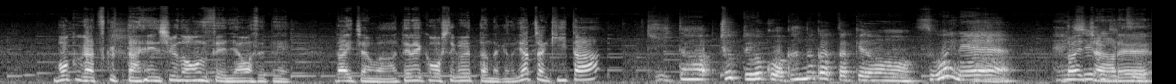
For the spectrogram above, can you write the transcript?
僕が作った編集の音声に合わせて大ちゃんは当てれこをしてくれてたんだけど。やっちゃん聞いた？聞いた。ちょっとよくわかんなかったけどすごいね、編大集ちゃんあれ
